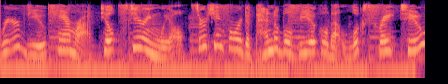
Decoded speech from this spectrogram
rear view camera, tilt steering wheel. Searching for a dependable vehicle that looks great too?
